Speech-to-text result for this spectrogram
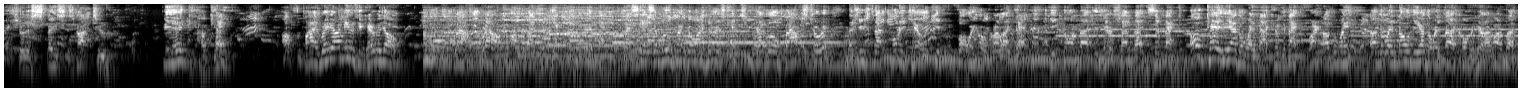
Make sure this space is not too big. Okay. Off the pie. On music. Here we go. Round, round. Come on, go back. Get, get back. Let's get some movement going here. Let's get, you got a little bounce to it. Let's use that ponytail to keep from falling over. I like that. Keep going back in here. Sit back, sit back. Okay, the other way. Back here, the back, front, other way, other way. No, the other way. Back over here. I want back,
